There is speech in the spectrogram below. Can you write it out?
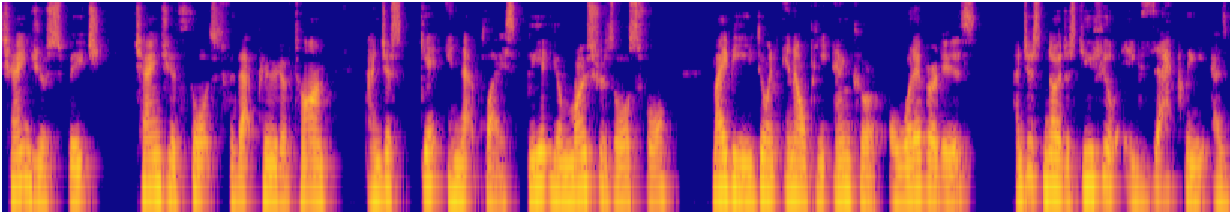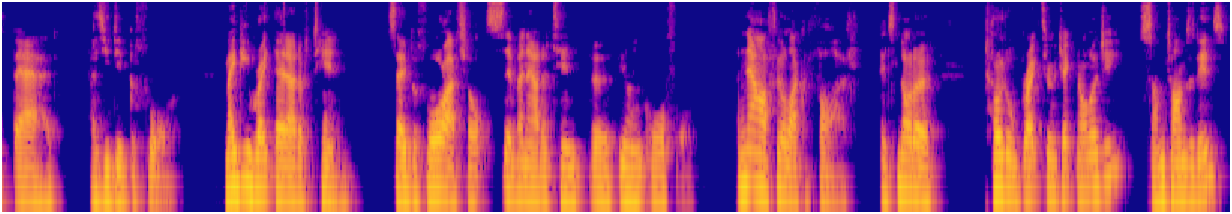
change your speech, change your thoughts for that period of time, and just get in that place. Be it your most resourceful, maybe you do an NLP anchor or whatever it is, and just notice do you feel exactly as bad as you did before? Maybe rate that out of 10. Say, before I felt 7 out of 10 for feeling awful, and now I feel like a 5. It's not a total breakthrough technology, sometimes it is,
